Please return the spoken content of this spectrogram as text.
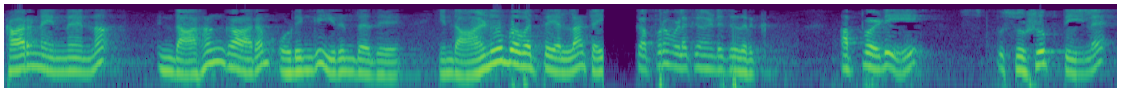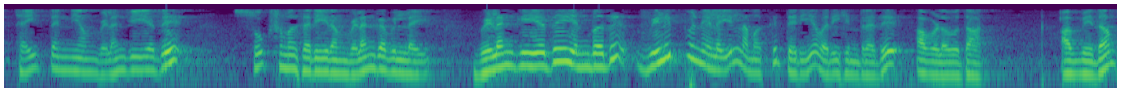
காரணம் என்னன்னா இந்த அகங்காரம் ஒடுங்கி இருந்தது. இந்த அனுபவத்தை எல்லாம் அப்புறம் விளக்க வேண்டியது இருக்கு. அப்படி சுஷுப்தியில சைத்தன்யம் விளங்கியது சூக்ம சரீரம் விளங்கவில்லை. விளங்கியது என்பது விழிப்பு நிலையில் நமக்கு தெரிய வருகின்றது. அவ்வளவுதான். அவ்விதம்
